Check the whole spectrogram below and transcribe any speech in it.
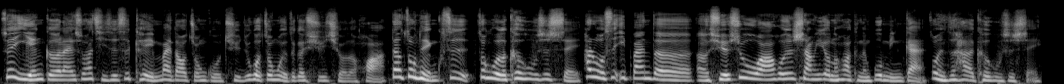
所以严格来说，它其实是可以卖到中国去。如果中国有这个需求的话，但重点是中国的客户是谁？他如果是一般的呃学术啊，或者商用的话，可能不明敏感。重点是他的客户是谁？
